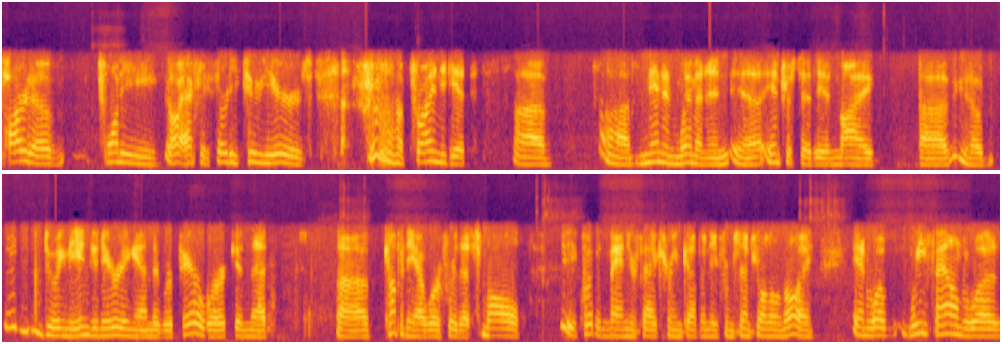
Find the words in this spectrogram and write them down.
part of 20, oh, actually 32 years of trying to get uh, uh, men and women in, uh, interested in my, uh, you know, doing the engineering and the repair work in that uh, company I work for, that small equipment manufacturing company from Central Illinois. And what we found was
